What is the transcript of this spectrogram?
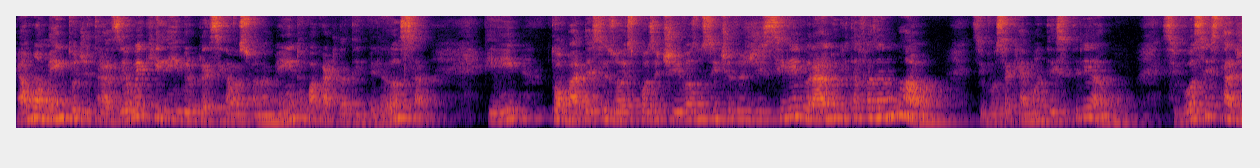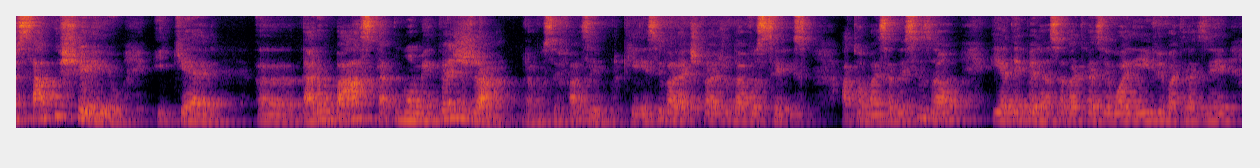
É o momento de trazer o equilíbrio para esse relacionamento com a carta da temperança e tomar decisões positivas no sentido de se livrar do que está fazendo mal. Se você quer manter esse triângulo. Se você está de saco cheio e quer uh, dar um basta, o momento é já para você fazer, porque esse valete vai ajudar vocês a tomar essa decisão e a temperança vai trazer o alívio, vai trazer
